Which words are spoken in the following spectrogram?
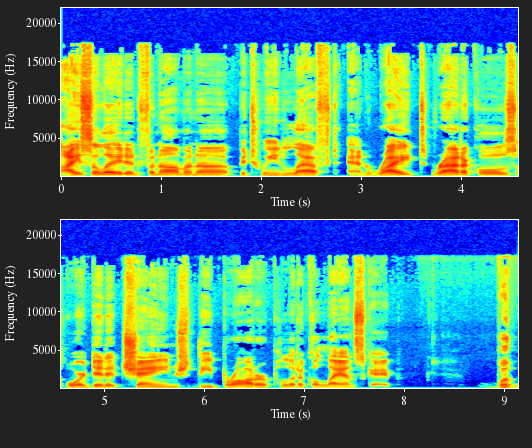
isolated phenomena between left and right radicals, or did it change the broader political landscape? Well,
